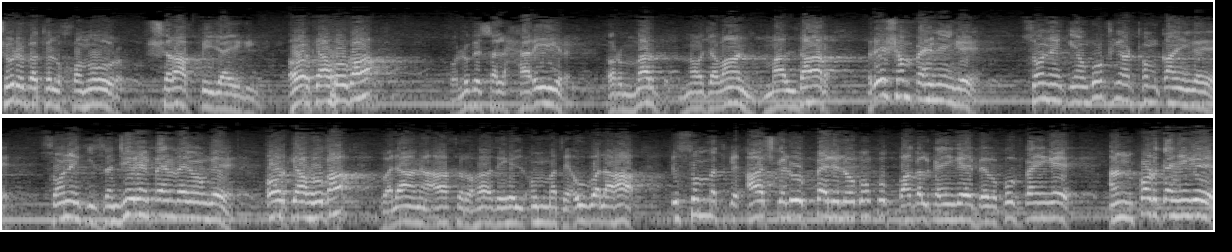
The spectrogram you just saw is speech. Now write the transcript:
शुरबतुल खमूर, शराब पी जाएगी। और क्या होगा? लुबिसल हरीर और मर्द, नौजवान, मालदार रेशम पहनेंगे, सोने की अंगूठियाँ ठुमकाएँगे, सोने की जंजीरें पहन रहे होंगे। और क्या होगा? वलाना आखिर हादिल उम्मत अव्वलहा। इस उम्मत के आज के लोग पहले लोगों को पागल कहेंगे, बेवकूफ़ कहेंगे, अनपढ़ कहेंगे।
